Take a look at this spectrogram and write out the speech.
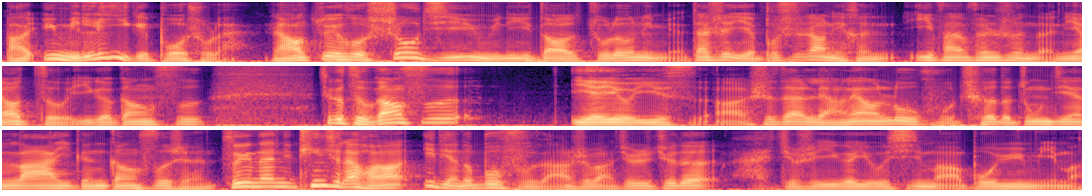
把玉米粒给剥出来，然后最后收集玉米粒到竹篓里面。但是也不是让你很一帆风顺的，你要走一个钢丝，这个走钢丝。也有意思啊，是在两辆路虎车的中间拉一根钢丝绳，所以呢，你听起来好像一点都不复杂，是吧？就是觉得，哎，就是一个游戏嘛，剥玉米嘛。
